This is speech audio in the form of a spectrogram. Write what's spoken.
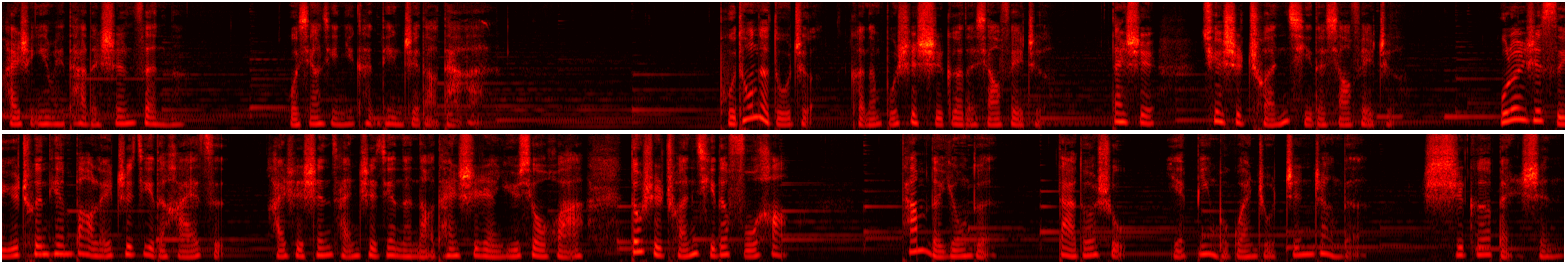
还是因为她的身份呢？我相信你肯定知道答案。普通的读者可能不是诗歌的消费者，但是却是传奇的消费者。无论是死于春天暴雷之际的孩子，还是身残志坚的脑瘫诗人余秀华，都是传奇的符号。他们的拥趸。大多数也并不关注真正的诗歌本身。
